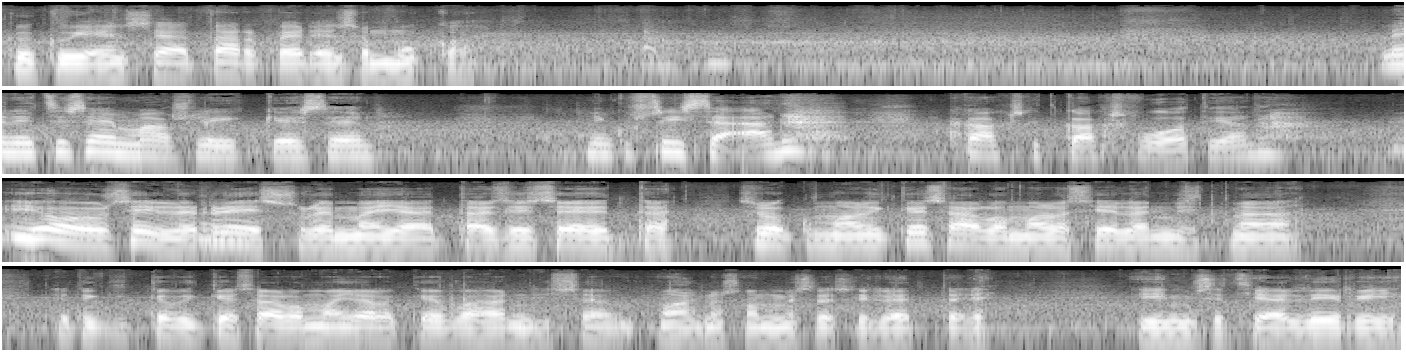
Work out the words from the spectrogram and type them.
kykyjensä ja tarpeidensa mukaan. Menit siis emmausliikkeeseen niin kuin sisään 22-vuotiaana. Joo, sille reissulle mä jäin. Tai siis se, että silloin kun mä olin kesälomalla siellä, niin sitten mä tietenkin kävin kesäloman jälkeen vähän niissä mainoshommissa sille, että ihmiset jää liri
